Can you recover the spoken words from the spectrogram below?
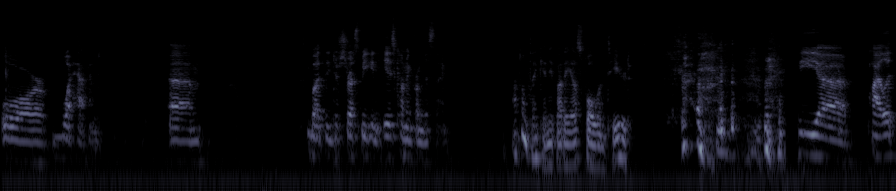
or what happened. Um, but the distress beacon is coming from this thing. I don't think anybody else volunteered. the uh, pilot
